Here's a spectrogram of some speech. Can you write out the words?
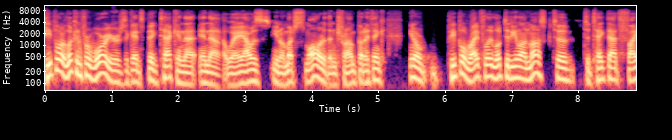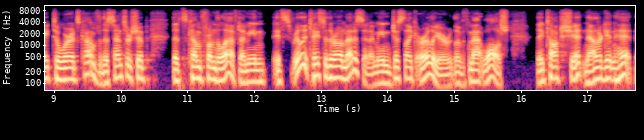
people are looking for warriors against big tech in that in that way. I was, you know, much smaller than Trump, but I think you know, people rightfully looked at Elon Musk to to take that fight to where it's come for the censorship that's come from the left. I mean, it's really tasted their own medicine. I mean, just like earlier with Matt Walsh, they talk shit, now they're getting hit.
